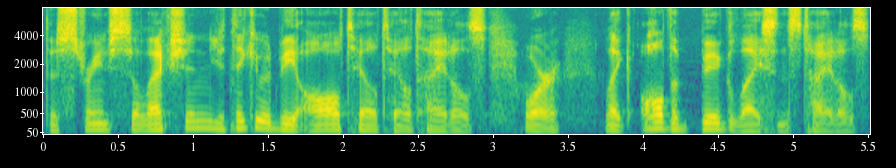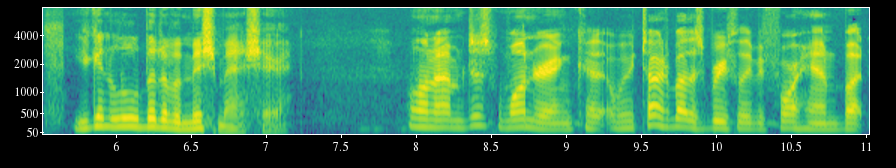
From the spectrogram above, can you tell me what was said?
the strange selection. You'd think it would be all Telltale titles, or like all the big licensed titles. You get a little bit of a mishmash here. Well, and I'm just wondering, we talked about this briefly beforehand, but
